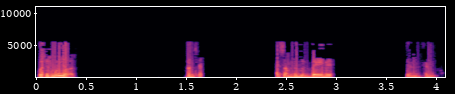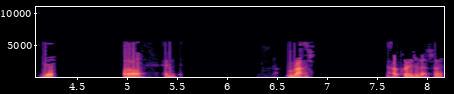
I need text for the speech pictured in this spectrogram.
which is weird. That's something with baby and, and water and rats. How crazy that sounds.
